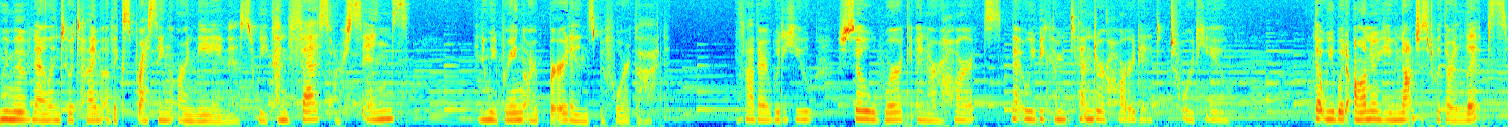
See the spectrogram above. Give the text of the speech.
We move now into a time of expressing our neediness. We confess our sins and we bring our burdens before God. Father, would you so work in our hearts that we become tender hearted toward you, that we would honor you not just with our lips,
